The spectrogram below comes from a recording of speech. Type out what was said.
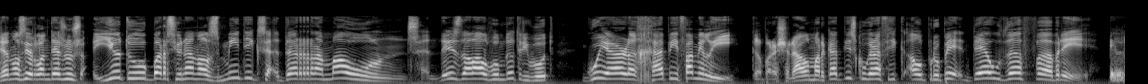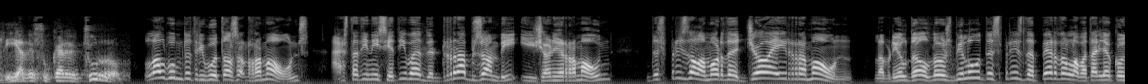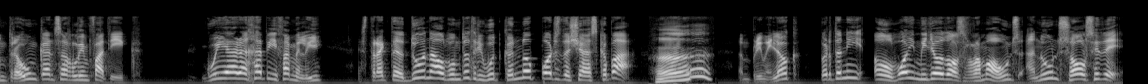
Eren els irlandesos YouTube versionant els mítics de Ramones des de l'àlbum de tribut We Are a Happy Family, que apareixerà al mercat discogràfic el proper 10 de febrer. El día de sucar el churro. L'àlbum de tribut als Ramones ha estat iniciativa de Rob Zombie i Johnny Ramone després de la mort de Joey Ramone, l'abril del 2001 després de perdre la batalla contra un càncer limfàtic. We Are a Happy Family es tracta d'un àlbum de tribut que no pots deixar escapar. Huh? En primer lloc, per tenir el bo i millor dels Ramones en un sol CD.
